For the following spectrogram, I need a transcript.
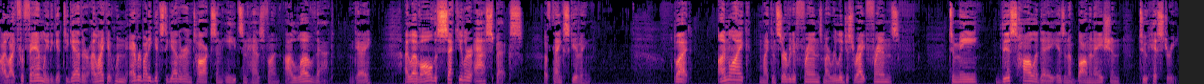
I like for family to get together. I like it when everybody gets together and talks and eats and has fun. I love that. Okay? I love all the secular aspects of Thanksgiving. But unlike my conservative friends, my religious right friends, to me, this holiday is an abomination to history.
